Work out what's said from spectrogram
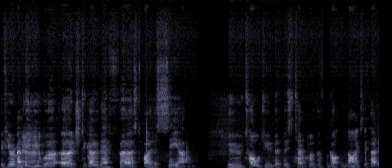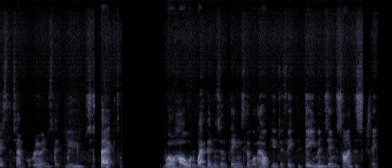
If you remember, Yeah. you were urged to go there first by the seer, who told you that this Temple of the Forgotten Knight, if that is the temple ruins that you suspect, will hold weapons and things that will help you defeat the demons inside the city.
